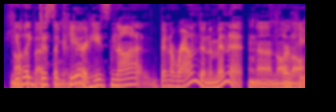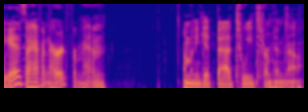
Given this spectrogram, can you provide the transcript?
he like best thing to do. disappeared. He's not been around in a minute. No, not or at if all. he is, I haven't heard from him. I'm gonna get bad tweets from him now.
